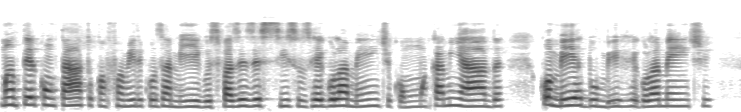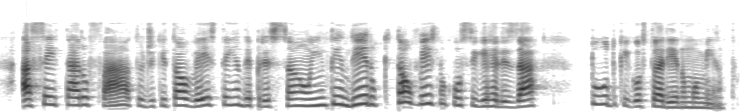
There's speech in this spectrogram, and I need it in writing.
manter contato com a família e com os amigos, fazer exercícios regularmente, como uma caminhada, comer, dormir regularmente, aceitar o fato de que talvez tenha depressão e entender o que talvez não consiga realizar tudo que gostaria no momento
